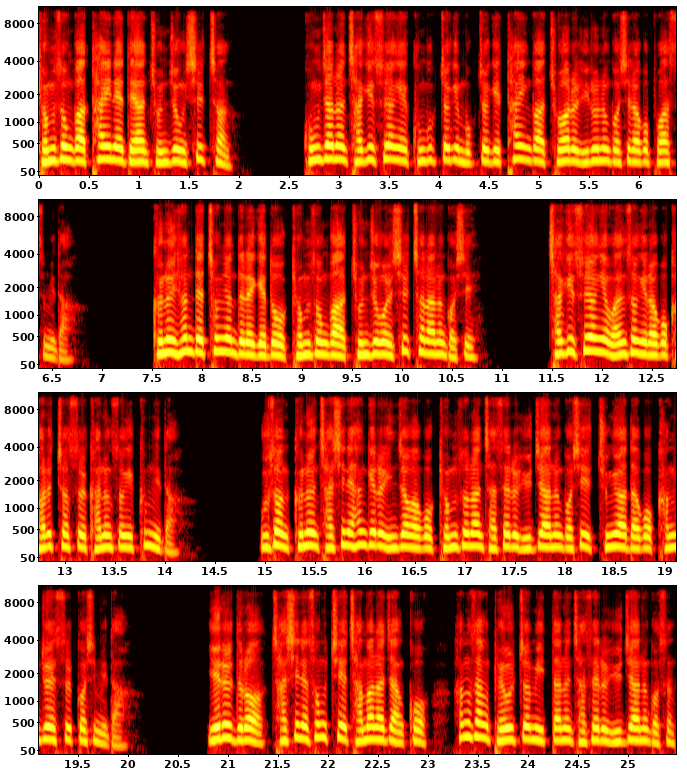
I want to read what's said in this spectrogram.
겸손과 타인에 대한 존중 실천. 공자는 자기 수양의 궁극적인 목적이 타인과 조화를 이루는 것이라고 보았습니다. 그는 현대 청년들에게도 겸손과 존중을 실천하는 것이 자기 수양의 완성이라고 가르쳤을 가능성이 큽니다. 우선 그는 자신의 한계를 인정하고 겸손한 자세를 유지하는 것이 중요하다고 강조했을 것입니다. 예를 들어 자신의 성취에 자만하지 않고 항상 배울 점이 있다는 자세를 유지하는 것은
